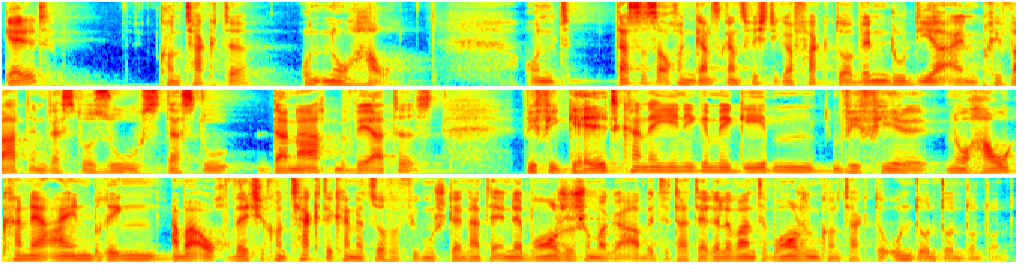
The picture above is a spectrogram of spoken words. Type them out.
Geld, Kontakte und Know-how. Und das ist auch ein ganz, ganz wichtiger Faktor, wenn du dir einen Privatinvestor suchst, dass du danach bewertest, wie viel Geld kann derjenige mir geben, wie viel Know-how kann er einbringen, aber auch welche Kontakte kann er zur Verfügung stellen. Hat er in der Branche schon mal gearbeitet, hat er relevante Branchenkontakte und, und, und, und, und.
